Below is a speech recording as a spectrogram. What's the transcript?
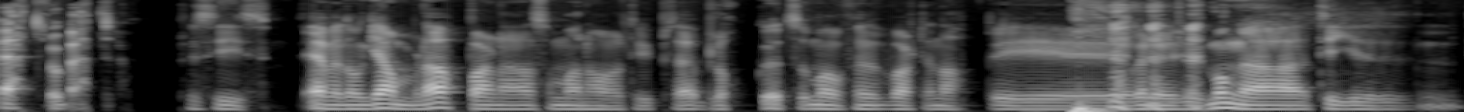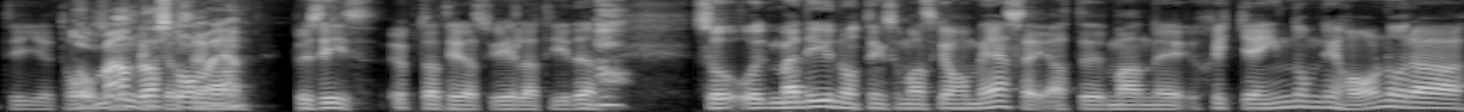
bättre och bättre. Precis. Även de gamla apparna som man har, typ så här Blocket som har varit en app i, jag vet inte hur många, 10, 10 12 De ändras de med. Precis, uppdateras ju hela tiden. Så, och, men det är ju någonting som man ska ha med sig, att eh, man eh, skickar in om ni har några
